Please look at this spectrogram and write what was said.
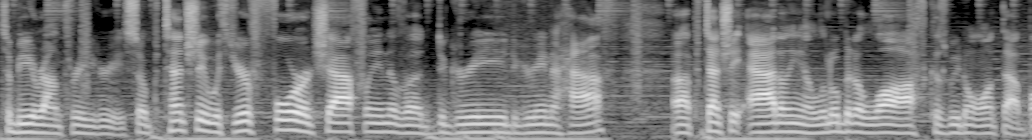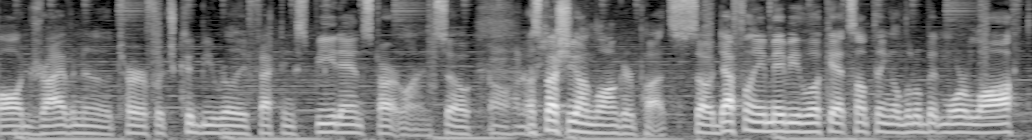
to be around three degrees. So potentially with your forward shaft lean of a degree, degree and a half, uh, potentially adding a little bit of loft because we don't want that ball driving into the turf, which could be really affecting speed and start line. So, oh, especially on longer putts. So definitely maybe look at something a little bit more loft.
